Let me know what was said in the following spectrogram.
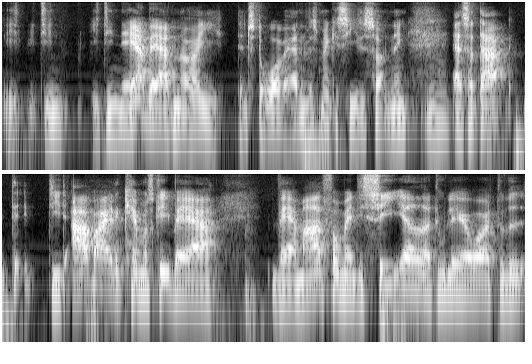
i, i din i din nære verden og i den store verden, hvis man kan sige det sådan. Ikke? Mm. Altså, der, dit arbejde kan måske være, være meget formaliseret, og du laver, du ved,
